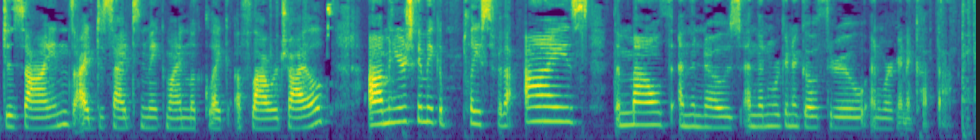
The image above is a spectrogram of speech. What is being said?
designs. I decided to make mine look like a flower child. Um, and you're just to make a place for the eyes, the mouth, and the nose. And then we're to go through and we're to cut that.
